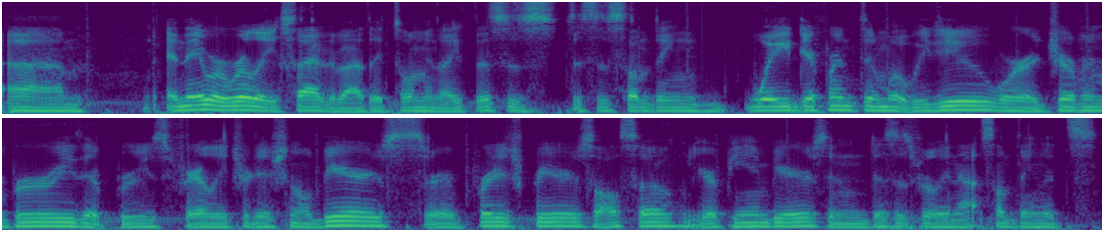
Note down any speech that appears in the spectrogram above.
Um, and they were really excited about it. They told me like this is this is something way different than what we do. We're a German brewery that brews fairly traditional beers or British beers, also European beers, and this is really not something that's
